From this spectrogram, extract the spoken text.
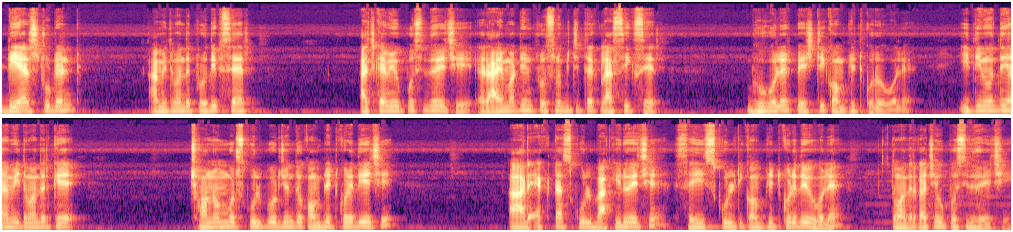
ডিয়ার স্টুডেন্ট আমি তোমাদের প্রদীপ স্যার। আজকে আমি উপস্থিত হয়েছি রায়মার্টিন প্রশ্নবিচিত্রা ক্লাস সিক্সের ভূগোলের পেজটি কমপ্লিট করব বলে। ইতিমধ্যেই আমি তোমাদেরকে ছ নম্বর স্কুল পর্যন্ত কমপ্লিট করে দিয়েছি। আর একটা স্কুল বাকি রয়েছে, সেই স্কুলটি কমপ্লিট করে দেবে বলে তোমাদের কাছে উপস্থিত হয়েছি।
